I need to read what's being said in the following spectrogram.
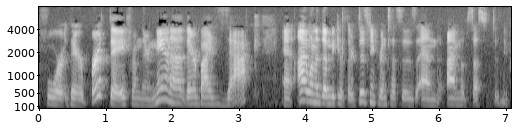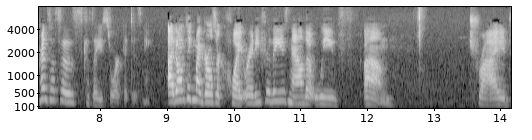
for their birthday from their Nana. They're by Zak. And I wanted them because they're Disney princesses, and I'm obsessed with Disney princesses because I used to work at Disney. I don't think my girls are quite ready for these now that we've um, tried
